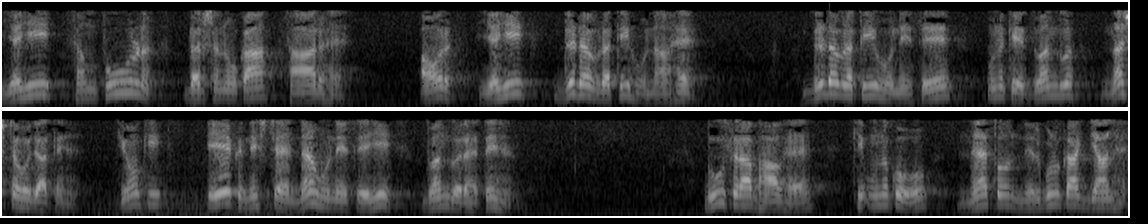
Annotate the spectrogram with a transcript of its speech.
यही संपूर्ण दर्शनों का सार है और यही दृढ़ व्रति होना है। दृढ़ व्रति होने से उनके द्वंद्व नष्ट हो जाते हैं, क्योंकि एक निश्चय न होने से ही द्वंद्व रहते हैं। दूसरा भाव है कि उनको न तो निर्गुण का ज्ञान है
